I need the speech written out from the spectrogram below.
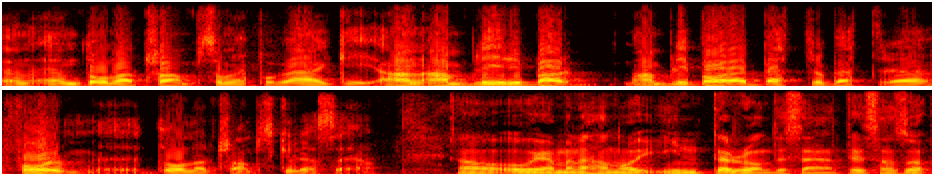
en, en Donald Trump som är på väg i, han, han, blir bar, han blir bara bättre och bättre form, Donald Trump skulle jag säga. Ja, och jag menar han har ju inte Ron DeSantis, alltså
